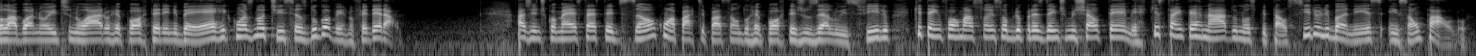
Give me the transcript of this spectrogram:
Olá, boa noite. No ar, o repórter NBR com as notícias do governo federal. A gente começa esta edição com a participação do repórter José Luiz Filho, que tem informações sobre o presidente Michel Temer, que está internado no Hospital Sírio-Libanês, em São Paulo.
